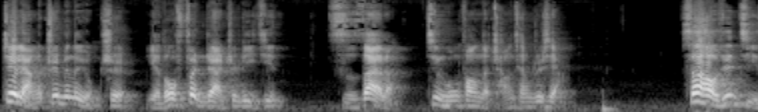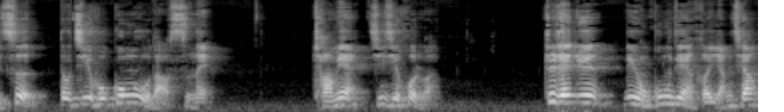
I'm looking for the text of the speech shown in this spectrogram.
这两个知名的勇士也都奋战至力尽，死在了。进攻方的长枪之下，三好军几次都几乎攻入到寺内，场面极其混乱。织田军利用弓箭和洋枪，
